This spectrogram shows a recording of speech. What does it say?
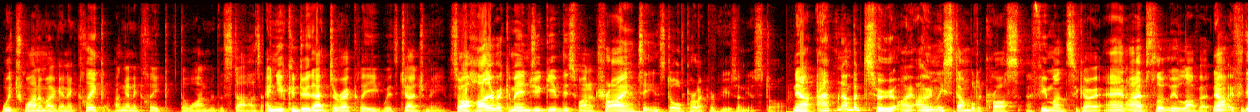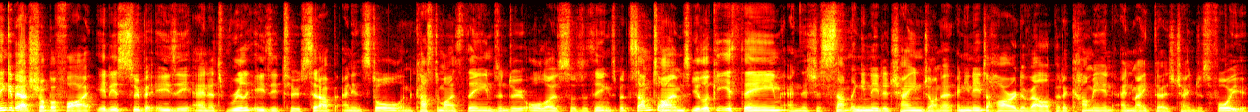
Which one am I going to click? I'm going to click the one with the stars. And you can do that directly with Judge Me. So I highly recommend you give this one a try to install product reviews on your store. Now, app number two, I only stumbled across a few months ago and I absolutely love it. Now, if you think about Shopify, it is super easy and it's really easy to set up and install and customize themes and do all those sorts of things. But sometimes you look at your theme and there's just something you need to change on it and you need to hire a developer to come in and make those changes for you.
